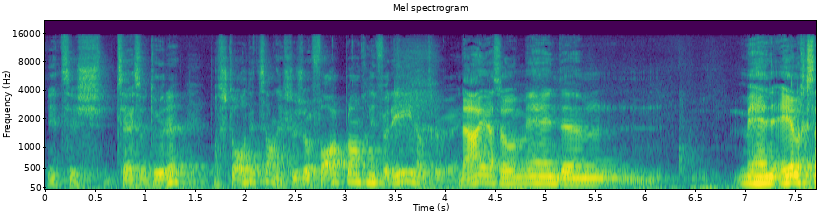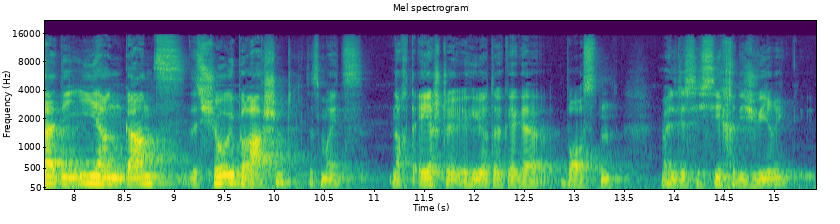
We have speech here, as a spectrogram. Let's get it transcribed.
jetzt ist die Saison durch. Was steht jetzt an? Hast du schon einen Fahrplan für ihn? Oder? Nein, also wir haben, ähm, wir haben ehrlich gesagt, ich habe ganz, das ist schon überraschend, dass wir jetzt nach der ersten Hürde gegen Boston, weil das ist sicher die schwierig,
